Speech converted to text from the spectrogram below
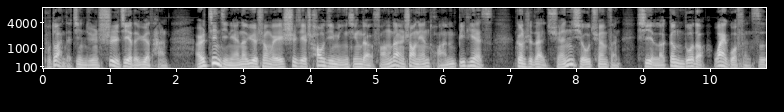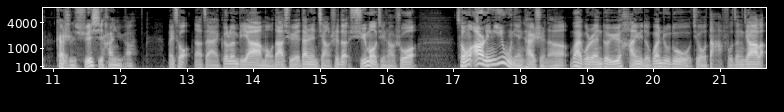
不断的进军世界的乐坛。而近几年呢，跃升为世界超级明星的防弹少年团 BTS，更是在全球圈粉，吸引了更多的外国粉丝开始学习韩语啊！没错，那在哥伦比亚某大学担任讲师的徐某介绍说。从二零一五年开始呢，外国人对于韩语的关注度就大幅增加了。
